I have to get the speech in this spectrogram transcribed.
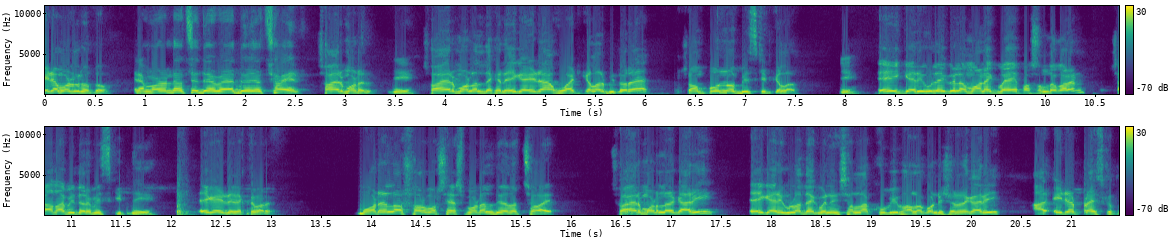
এটা মডেল কত? এটা মডেলটা হচ্ছে দুই হাজার ছয়ের। ছয়ের মডেল জি। ছয়ের মডেল দেখেন এই গাড়িটা হোয়াইট কালার ভিতরে সম্পূর্ণ বিস্কিট কালার। জি। এই গাড়িগুলো এগুলো অনেক ভাই পছন্দ করেন সাদা ভিতরে বিস্কিট। জি। এই গাড়িটা দেখতে পারেন। মডেল সর্বশেষ মডেল দুই হাজার ছয়। ছয়ের মডেলের গাড়ি এই গাড়িগুলো দেখবেন ইনশাল্লাহ খুবই ভালো কন্ডিশনের গাড়ি। আর এটার প্রাইস কত?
